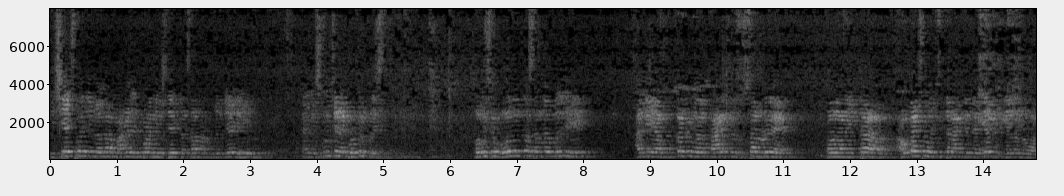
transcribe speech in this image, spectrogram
ವಿಶೇಷವಾಗಿ ನೀವೆಲ್ಲ ಮಾಡಿ ಇಟ್ಕೊಂಡು ನೀವು ಸೇರಿ ಕೆಲಸ ಮಾಡಬೇಕು ಅಂತ ಹೇಳಿ ನನಗೆ ಸೂಚನೆ ಕೊಟ್ಟು ಕಳಿಸಿದ್ರು ಬಹುಶಃ ಹೋದಂತ ಸಂದರ್ಭದಲ್ಲಿ ಅಲ್ಲಿ ಆ ಮುಖಂಡರುಗಳ ಕಾರ್ಯಕ್ರಮ ಸುಸ್ತಾ ಅವ್ರು ಇಂಥ ಅವಕಾಶ ವಂಚಿತನಾಗ್ತಿದ್ದೆ ಅಂತ ಹೇಳಿ ನೋವು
